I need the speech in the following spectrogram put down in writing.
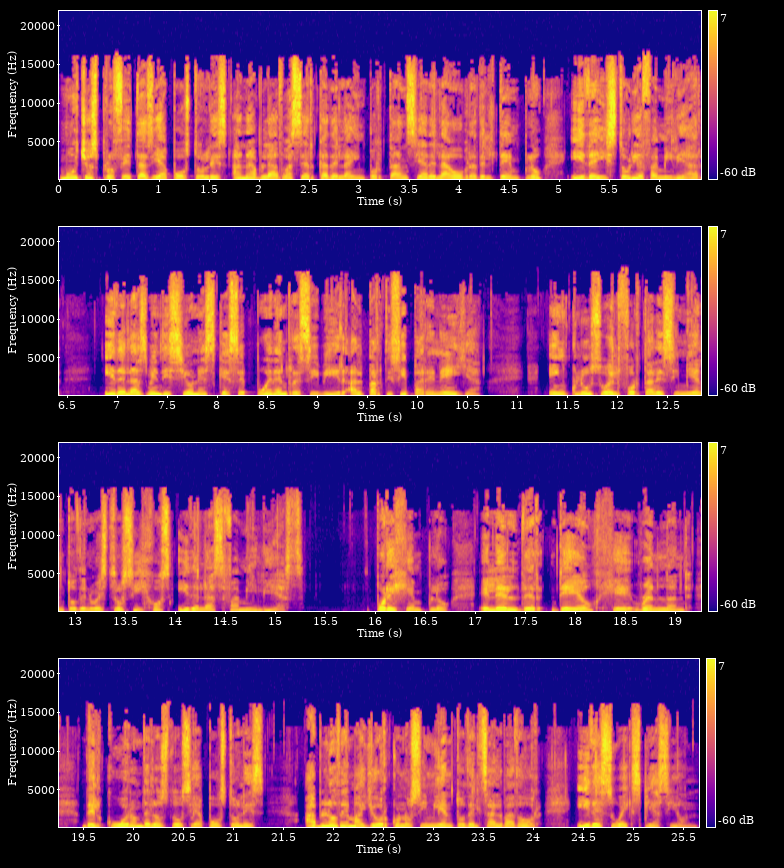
Muchos profetas y apóstoles han hablado acerca de la importancia de la obra del templo y de historia familiar y de las bendiciones que se pueden recibir al participar en ella, incluso el fortalecimiento de nuestros hijos y de las familias. Por ejemplo, el elder Dale G. Renland, del Quórum de los Doce Apóstoles, habló de mayor conocimiento del Salvador y de su expiación,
